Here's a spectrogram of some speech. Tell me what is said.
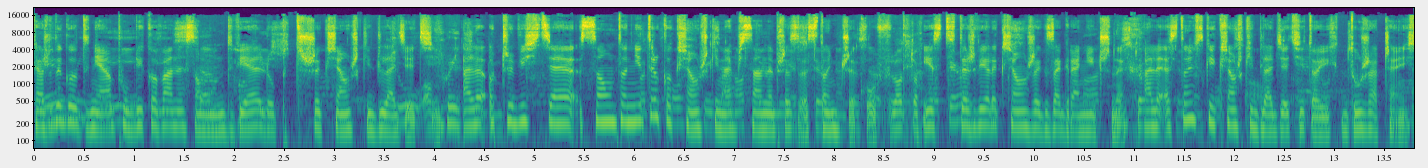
Każdego dnia publikowane są dwie lub trzy książki dla dzieci. Ale oczywiście są to nie tylko książki napisane przez Estończyków. Jest też wiele książek zagranicznych, ale estońskie książki dla dzieci to ich duża część.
